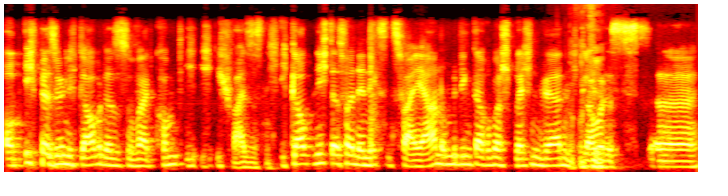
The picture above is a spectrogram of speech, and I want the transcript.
Ob ich persönlich glaube, dass es so weit kommt, ich, ich, ich weiß es nicht. Ich glaube nicht, dass wir in den nächsten zwei Jahren unbedingt darüber sprechen werden. Ich okay. glaube, das äh,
